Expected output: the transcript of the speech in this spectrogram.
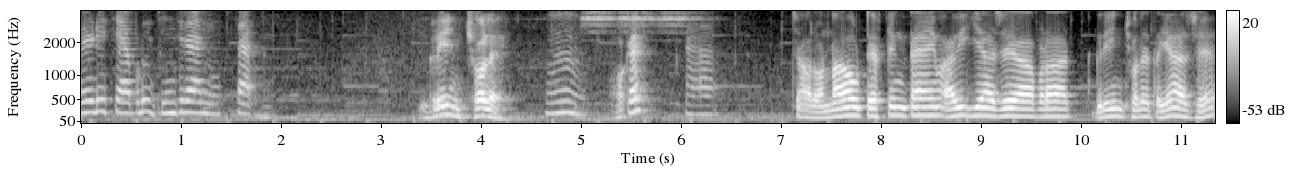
રેડી છે આપણું જીંજરાનું શાક. ગ્રીન છોલે. હમ. ઓકે? હા. ચાલો નાવ ટેસ્ટિંગ ટાઈમ આવી ગયા છે આપણા ગ્રીન છોલે તૈયાર છે.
